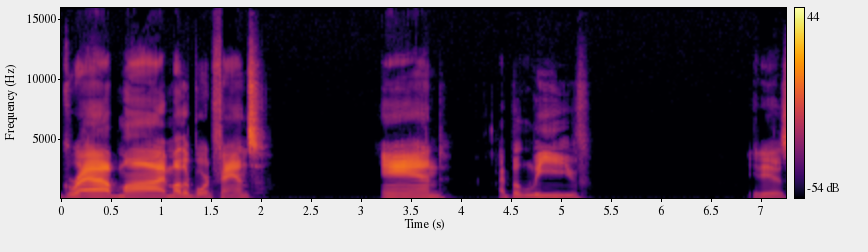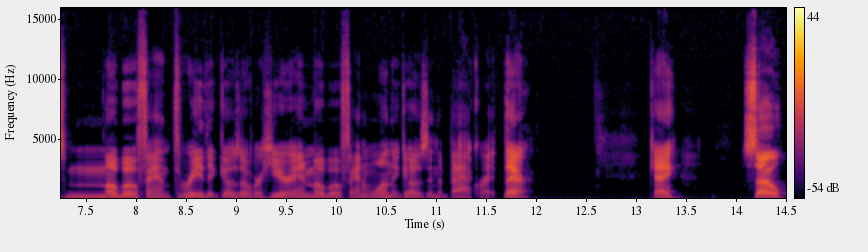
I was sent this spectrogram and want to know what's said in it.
grab my motherboard fans and I believe it is Mobo Fan 3 that goes over here and Mobo Fan 1 that goes in the back right there. Okay, so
